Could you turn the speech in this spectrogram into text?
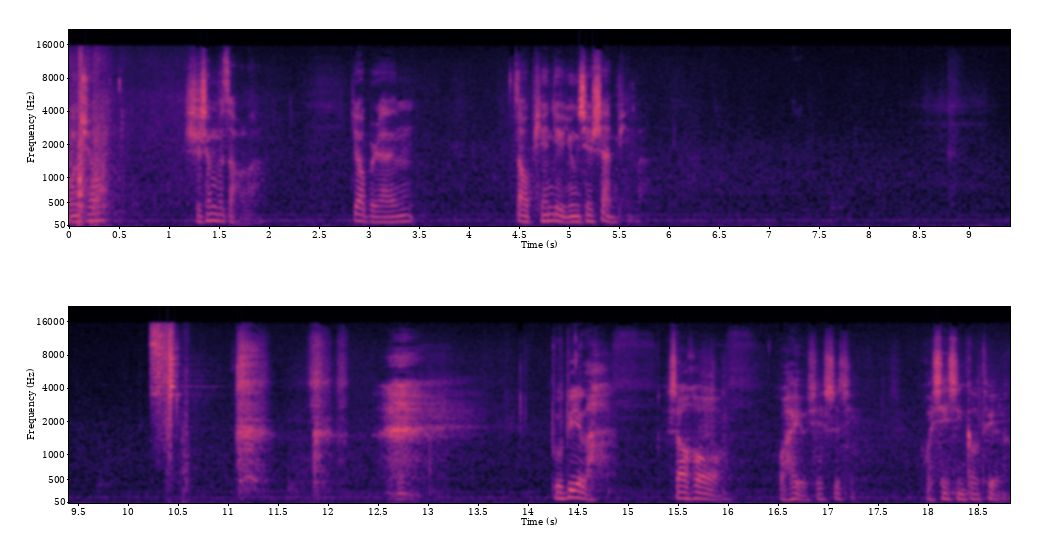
王兄，时辰不早了，要不然到偏殿用些善品吧。不必了，稍后我还有些事情，我先行告退了。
